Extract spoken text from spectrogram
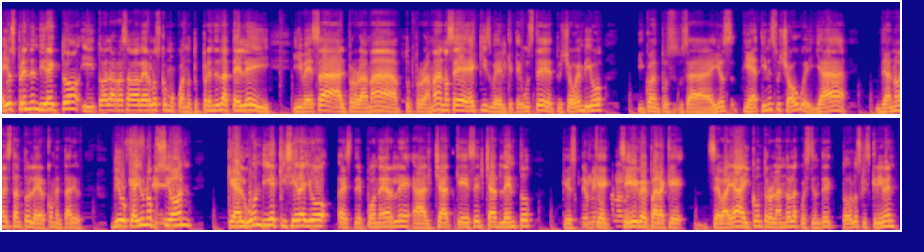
ellos prenden directo y toda la raza va a verlos como cuando tú prendes la tele y, y ves a- al programa, tu programa, no sé, X, güey, el que te guste tu show en vivo. Y cuando, pues, o sea, ellos ya tienen su show, güey. Ya, ya no es tanto leer comentarios. Digo que hay una opción que algún día quisiera yo este, ponerle al chat, que es el chat lento. Que es De un que, minuto, ¿no? sí, güey, para que se vaya ahí controlando la cuestión de todos los que escriben.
